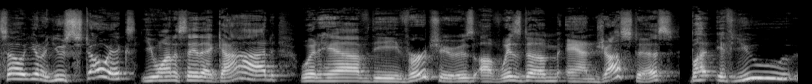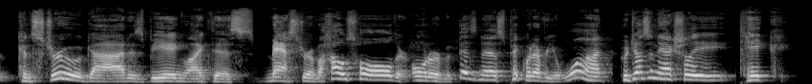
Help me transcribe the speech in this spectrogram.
So, you know, you Stoics, you want to say that God would have the virtues of wisdom and justice, but if you construe God as being like this master of a household or owner of a business, pick whatever you want, who doesn't actually take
